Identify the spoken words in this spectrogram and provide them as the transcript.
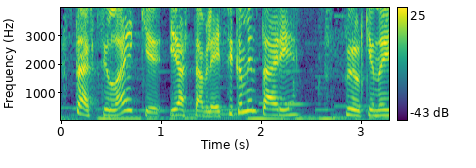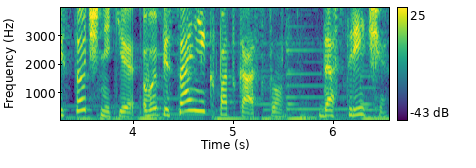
ставьте лайки и оставляйте комментарии. Ссылки на источники в описании к подкасту. До встречи!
